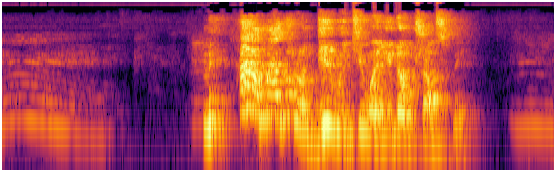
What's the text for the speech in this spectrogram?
Mm. How am I going to deal with you when you don't trust me? Mm.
